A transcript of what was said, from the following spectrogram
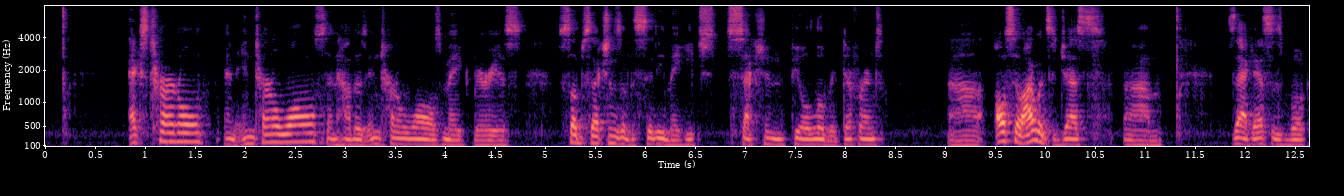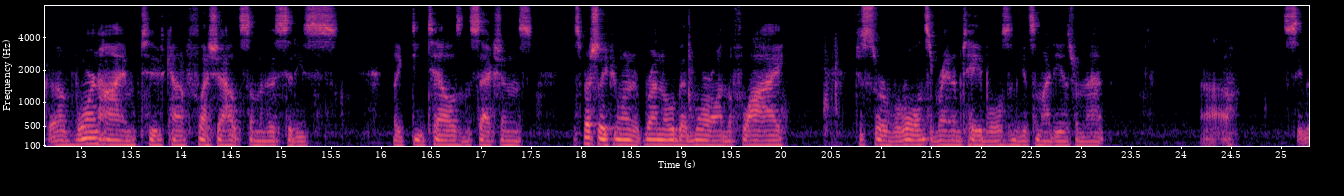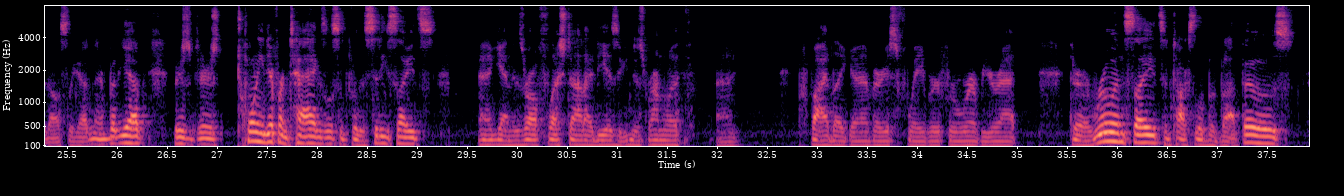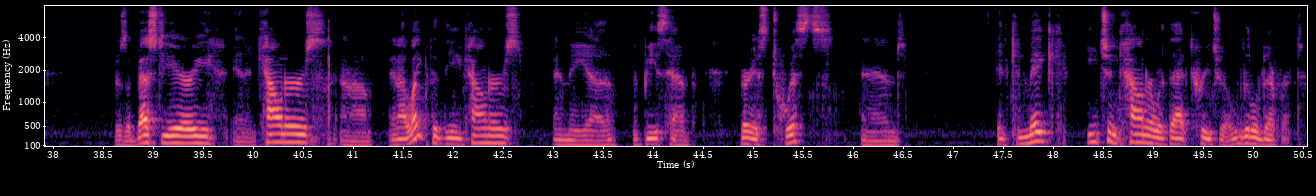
external and internal walls, and how those internal walls make various subsections of the city, make each section feel a little bit different. Uh, also, I would suggest um, Zach S.'s book of Vornheim to kind of flesh out some of the city's like details and sections, especially if you want to run a little bit more on the fly, just sort of roll in some random tables and get some ideas from that. Uh, let's see what else we got in there. But yeah, there's there's 20 different tags listed for the city sites, and again, these are all fleshed out ideas you can just run with. Uh, provide like a various flavor for wherever you're at. There are ruin sites and talks a little bit about those. There's a bestiary and encounters, um, and I like that the encounters and the uh, the beasts have various twists, and it can make each encounter with that creature a little different.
